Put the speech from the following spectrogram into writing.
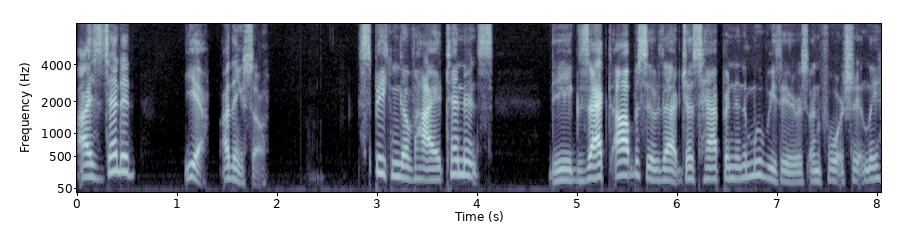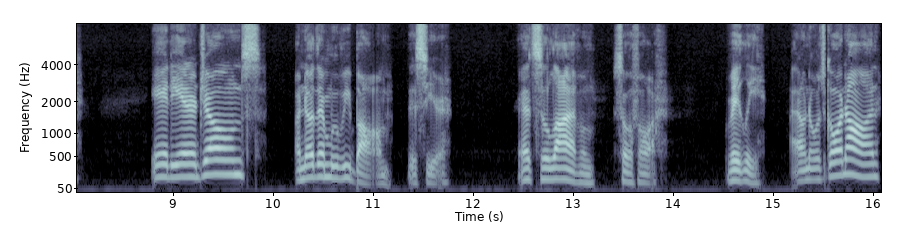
highest attended, yeah, I think so. Speaking of high attendance, the exact opposite of that just happened in the movie theaters, unfortunately. Indiana Jones another movie bomb this year. That's a lot of them so far. Really. I don't know what's going on.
